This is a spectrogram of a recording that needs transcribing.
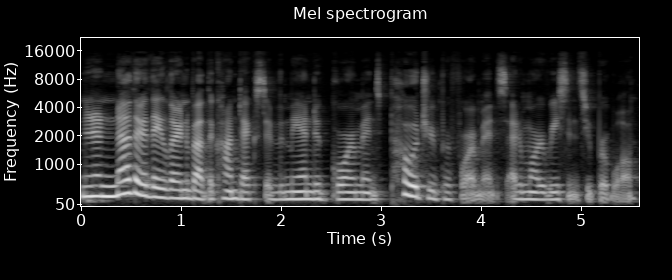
and in another they learn about the context of amanda gorman's poetry performance at a more recent super bowl.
